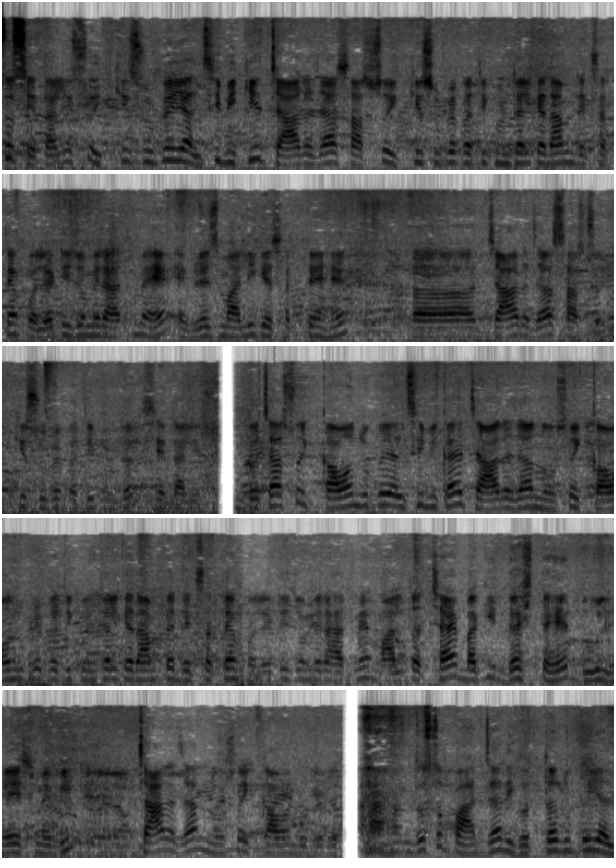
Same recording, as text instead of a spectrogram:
सौ सैंतालीस सौ इक्कीस रुपये अलसी बिकी है चार हज़ार सात सौ इक्कीस रुपये प्रति क्विंटल के दाम देख सकते हैं। क्वालिटी जो मेरे हाथ में है, एवरेज माली कह सकते हैं चार हज़ार सात सौ इक्कीस रुपये प्रति क्विंटल, सैंतालीस। पचास सौ इक्यावन रुपये एलसी बिका है, चार हज़ार नौ सौ इक्यावन रुपये प्रति क्विंटल के दाम पे देख सकते हैं। क्वालिटी जो मेरे हाथ में माल तो अच्छा है, बाकी डस्ट है, धूल है इसमें भी, चार हज़ार नौ सौ इक्यावन रुपये दोस्तों, पाँच हज़ार इकहत्तर रुपये एल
